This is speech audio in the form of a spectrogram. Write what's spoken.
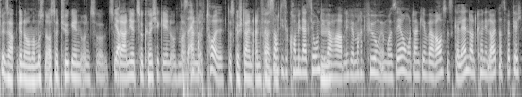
Genau, man muss nur aus der Tür gehen und zu, zu Ja. Daniel zur Kirche gehen und man Das ist kann einfach toll. das Gestein Das ist anfassen. auch diese Kombination, die Mhm. wir haben. Wir machen Führung im Museum und dann gehen wir raus ins Gelände und können den Leuten das wirklich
